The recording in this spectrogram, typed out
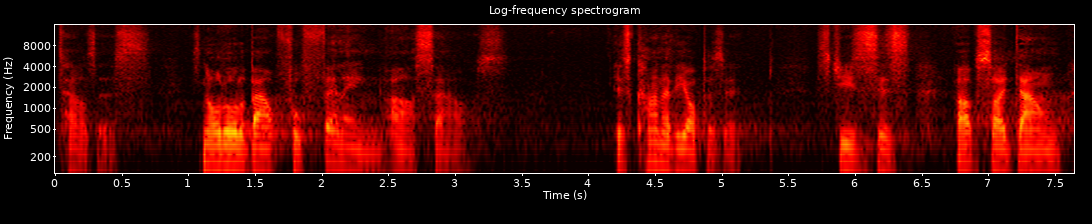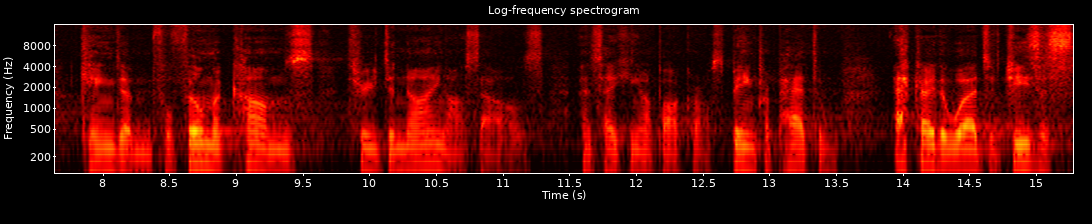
tells us. It's not all about fulfilling ourselves, it's kind of the opposite. It's Jesus' upside down kingdom. Fulfillment comes through denying ourselves and taking up our cross, being prepared to echo the words of Jesus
